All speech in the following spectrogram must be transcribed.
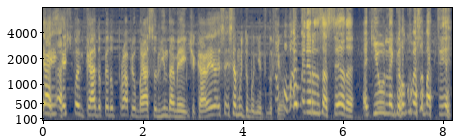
E aí é espancado pelo próprio braço lindamente, cara. Isso, isso é muito bonito do filme. O mais maneiro dessa cena é que o negão começa a bater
